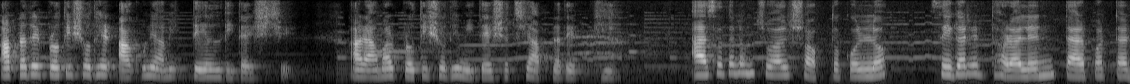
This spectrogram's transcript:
আপনাদের প্রতিশোধের আগুনে আমি তেল দিতে এসেছি। আর আমার প্রতিশোধে নিতে এসেছি আপনাদের ঘি। আসাদ আলম চোয়াল শক্ত করল সিগারেট ধরালেন তারপর তার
